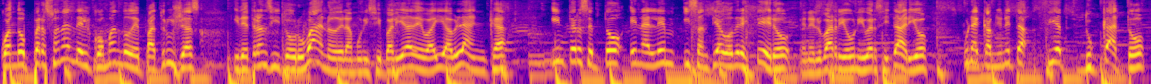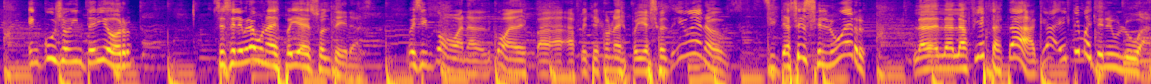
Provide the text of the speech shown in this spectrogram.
cuando personal del Comando de Patrullas y de Tránsito Urbano de la Municipalidad de Bahía Blanca interceptó en Alem y Santiago del Estero, en el barrio universitario, una camioneta Fiat Ducato en cuyo interior se celebraba una despedida de solteras. Voy a decir, ¿cómo van a, a a festejar una despedida de solteras? Y bueno, si te haces el lugar, la, fiesta está. El tema es tener un lugar,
